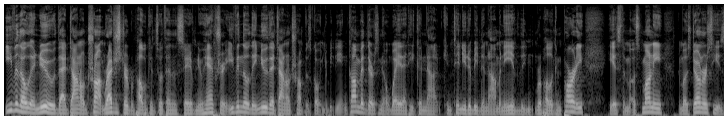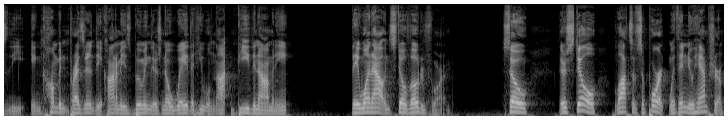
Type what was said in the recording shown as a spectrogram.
even though they knew that Donald Trump registered Republicans within the state of New Hampshire, even though they knew that Donald Trump is going to be the incumbent, there's no way that he could not continue to be the nominee of the Republican Party. He has the most money, the most donors, he's the incumbent president, the economy is booming, there's no way that he will not be the nominee. They went out and still voted for him. So there's still lots of support within New Hampshire,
